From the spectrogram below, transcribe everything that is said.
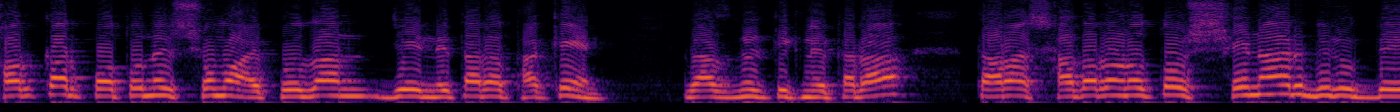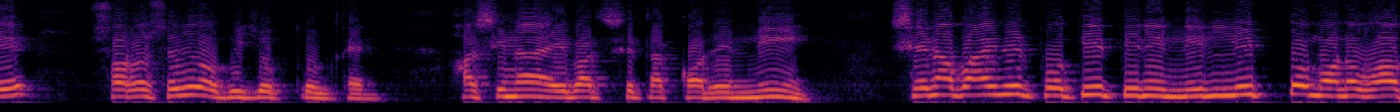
সরকার পতনের সময় প্রধান যে নেতারা থাকেন, রাজনৈতিক নেতারা, তারা সাধারণত সেনার বিরুদ্ধে সরাসরি অভিযোগ তুলতেন। হাসিনা এবার সেটা করেননি। সেনাবাহিনীর প্রতি তিনি নির্লিপ্ত মনোভাব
